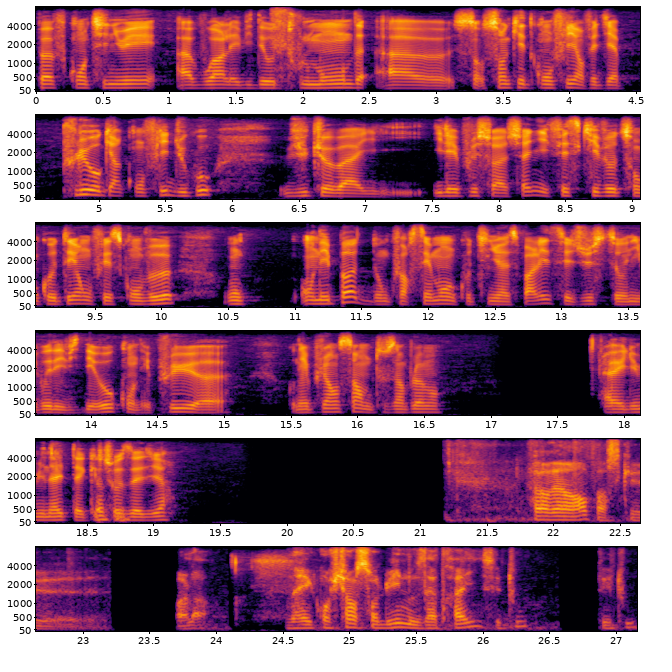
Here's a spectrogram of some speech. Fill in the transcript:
peuvent continuer à voir les vidéos de tout le monde à, sans, sans qu'il y ait de conflit. En fait, il n'y a plus aucun conflit du coup, vu que bah il, il est plus sur la chaîne, il fait ce qu'il veut de son côté, on fait ce qu'on veut, on, on est potes, donc forcément on continue à se parler. C'est juste au niveau des vidéos qu'on n'est plus euh, qu'on n'est plus ensemble, tout simplement. Euh, Illuminate, t'as quelque chose à dire? Pas vraiment, parce que. Voilà. On avait confiance en lui, il nous a trahis, c'est tout. C'est tout.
